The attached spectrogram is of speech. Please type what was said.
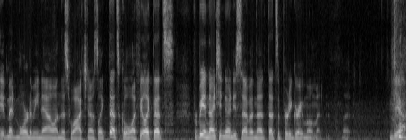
it meant more to me now on this watch, and I was like, "That's cool." I feel like that's for being 1997. That that's a pretty great moment. But Yeah,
